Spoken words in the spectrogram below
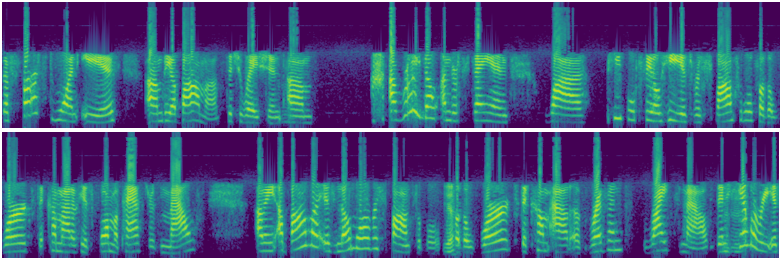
The first one is um, the Obama situation. Um, I really don't understand why people feel he is responsible for the words that come out of his former pastor's mouth. I mean, Obama is no more responsible Yeah. for the words that come out of Reverend Wright's mouth than Mhm. Hillary is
